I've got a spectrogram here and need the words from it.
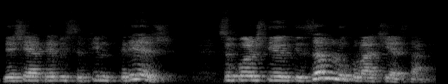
Deci ea trebuie să fim treji, să conștientizăm lucrul acesta.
